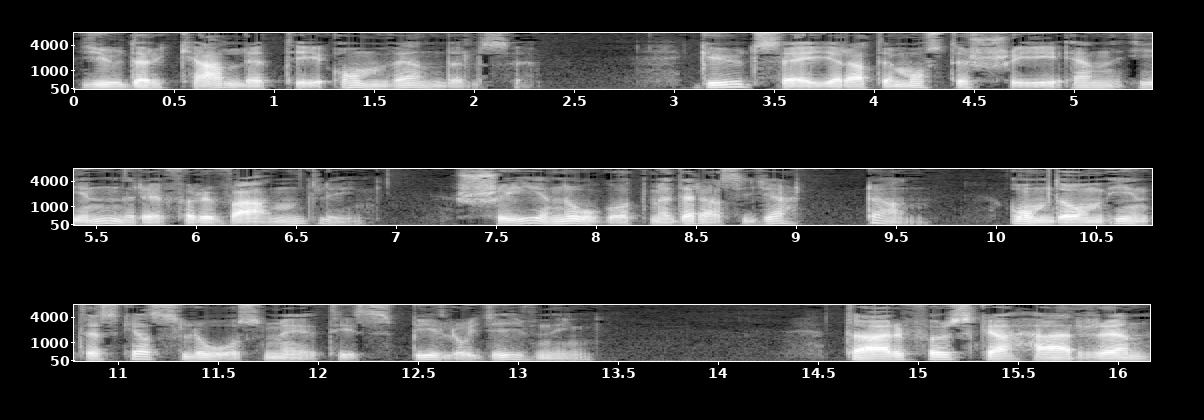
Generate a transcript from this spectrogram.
ljuder kallet till omvändelse. Gud säger att det måste ske en inre förvandling, ske något med deras hjärtan om de inte ska slås med till spillogivning. Därför ska Herren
